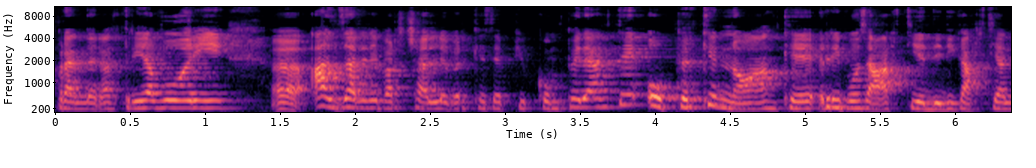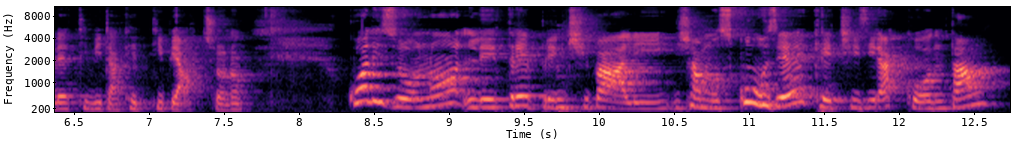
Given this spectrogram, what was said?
prendere altri lavori, eh, alzare le parcelle perché sei più competente o perché no anche riposarti e dedicarti alle attività che ti piacciono. Quali sono le tre principali, diciamo, scuse che ci si racconta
